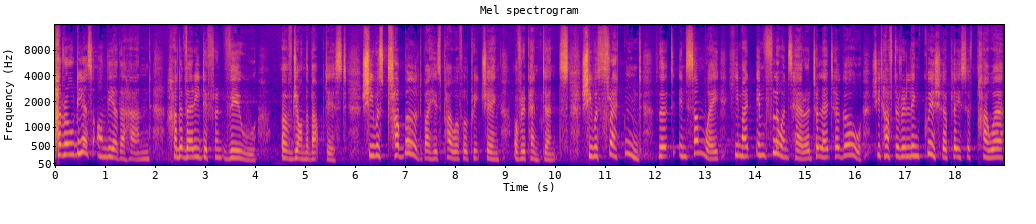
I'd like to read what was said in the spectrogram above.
Herodias, on the other hand, had a very different view of John the Baptist. She was troubled by his powerful preaching of repentance. She was threatened that in some way he might influence Herod to let her go. She'd have to relinquish her place of power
